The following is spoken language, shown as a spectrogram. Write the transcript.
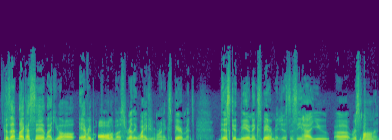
Because that, like I said, like you all, every all of us, really, white people run experiments. This could be an experiment just to see how you uh, respond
